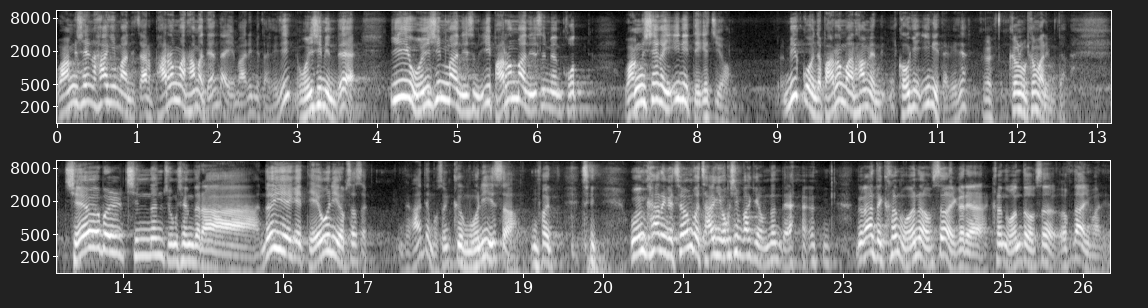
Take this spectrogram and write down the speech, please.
왕생하기만 있잖아. 발언만 하면 된다 이 말입니다. 그지? 원심인데 이 원심만 있으면 이 발언만 있으면 곧 왕생의 인이 되겠지요. 믿고 이제 발언만 하면 거기 인이 다 그죠? 그, 그 말입니다. 죄업을 짓는 중생들아 너희에게 대원이 없어서 너한테 무슨 그 문이 있어. 뭐 원하는 거 전부 자기 욕심밖에 없는데 너한테 큰 원은 없어. 그래. 큰 원도 없어. 없다 이 말이야.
